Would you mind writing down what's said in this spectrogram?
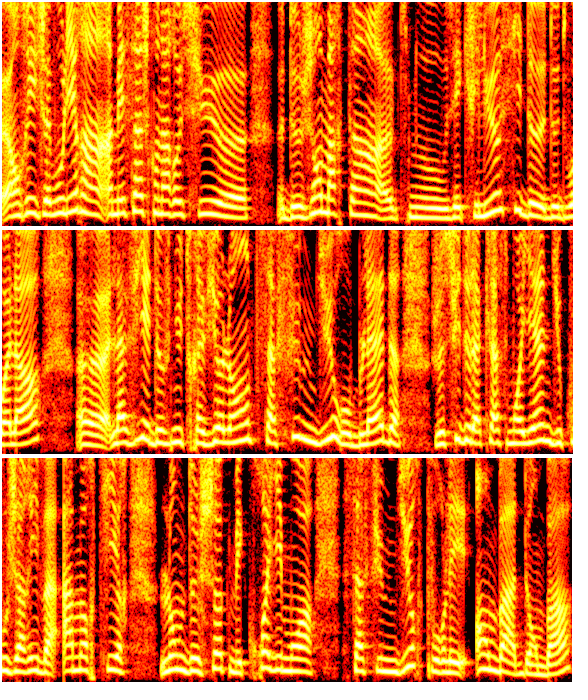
Euh, Henri, je vais vous lire un, message qu'on a reçu euh, de Jean Martin euh, qui nous écrit lui aussi de, Douala. la vie est devenue très violente, ça fume dur au bled. Je suis de la classe moyenne, du coup j'arrive à amortir l'onde de choc, mais croyez-moi, ça fume dur pour les en bas d'en bas.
